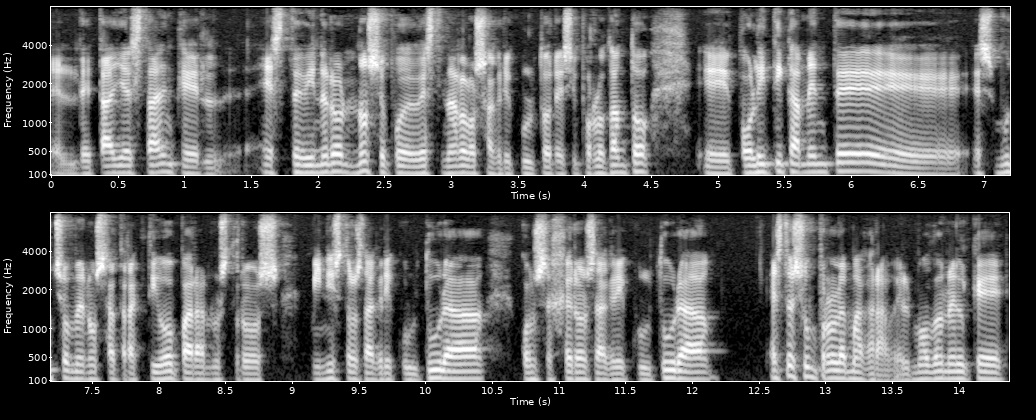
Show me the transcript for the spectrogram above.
el, detalle está en que este dinero no se puede destinar a los agricultores y por lo tanto eh, políticamente eh, es mucho menos atractivo para nuestros ministros de Agricultura, consejeros de Agricultura. Este es un problema grave, el modo en el que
